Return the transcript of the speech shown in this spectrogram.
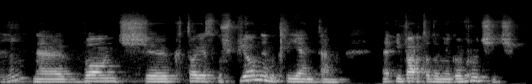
mhm. E, bądź e, kto jest uśpionym klientem e, i warto do niego wrócić.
